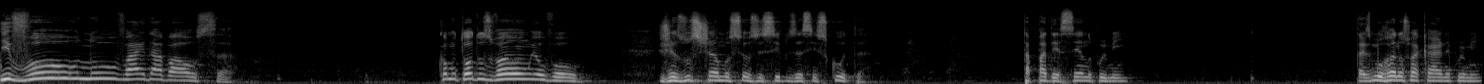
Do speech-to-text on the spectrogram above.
E vou no vai da valsa. Como todos vão, eu vou. Jesus chama os seus discípulos e assim: escuta, está padecendo por mim, está esmurrando sua carne por mim.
